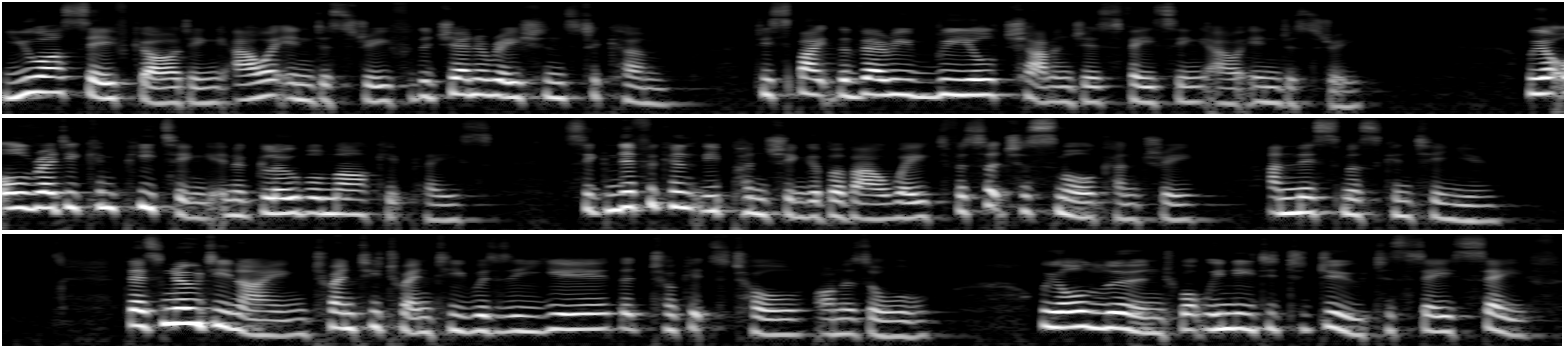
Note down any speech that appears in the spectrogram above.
you are safeguarding our industry for the generations to come, despite the very real challenges facing our industry. We are already competing in a global marketplace, significantly punching above our weight for such a small country, and this must continue. There's no denying 2020 was a year that took its toll on us all. We all learned what we needed to do to stay safe.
